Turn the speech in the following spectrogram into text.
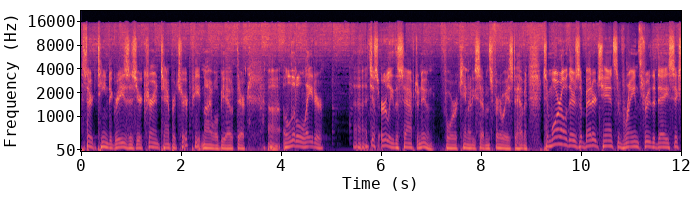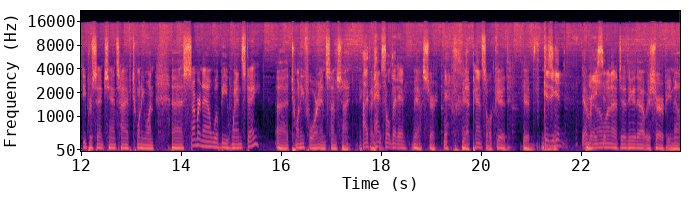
13 degrees is your current temperature. Pete and I will be out there uh, a little later, uh, just early this afternoon. For K97's Fairways to Heaven. Tomorrow, there's a better chance of rain through the day, 60% chance, high of 21. Uh, summer now will be Wednesday, uh, 24, and sunshine. I've penciled it in. Yeah, sure. Yeah, yeah pencil. Good, good. Because you could You don't want to do that with Sharpie, no.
